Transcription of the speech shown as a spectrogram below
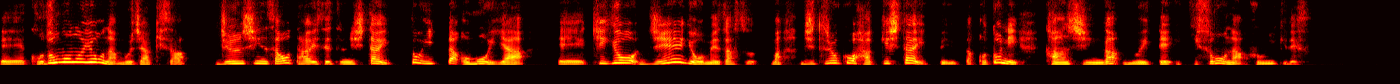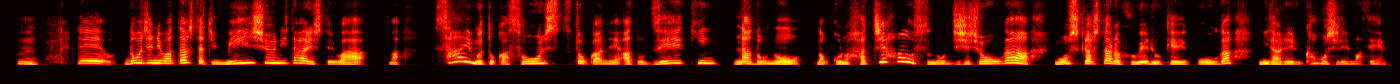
えー、子供のような無邪気さ、純真さを大切にしたいといった思いや、えー、企業、自営業を目指す、まあ、実力を発揮したいっていったことに関心が向いていきそうな雰囲気です。うん。で、同時に私たち民衆に対しては、まあ、債務とか損失とかね、あと税金などの、まあ、このハチハウスの事象が、もしかしたら増える傾向が見られるかもしれません。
